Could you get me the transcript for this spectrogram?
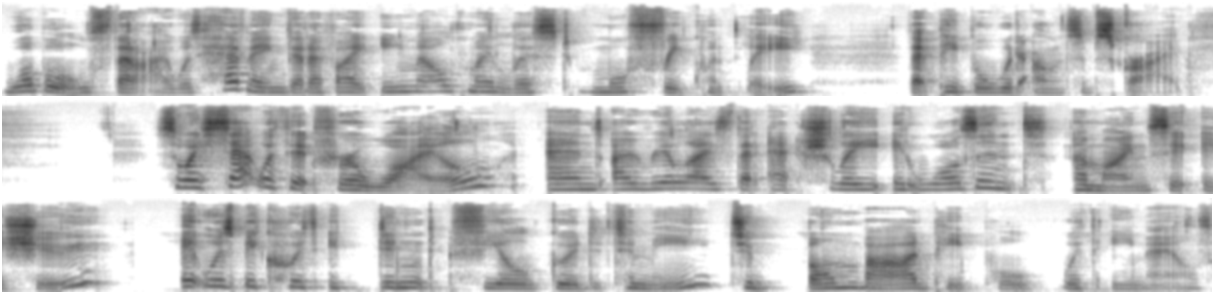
wobbles that I was having that if I emailed my list more frequently, that people would unsubscribe. So I sat with it for a while and I realized that actually it wasn't a mindset issue. It was because it didn't feel good to me to bombard people with emails.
